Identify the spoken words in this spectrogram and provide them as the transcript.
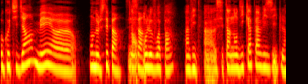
au quotidien, mais euh, on ne le sait pas. C'est Non, on le voit pas. Un- C'est un handicap invisible.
